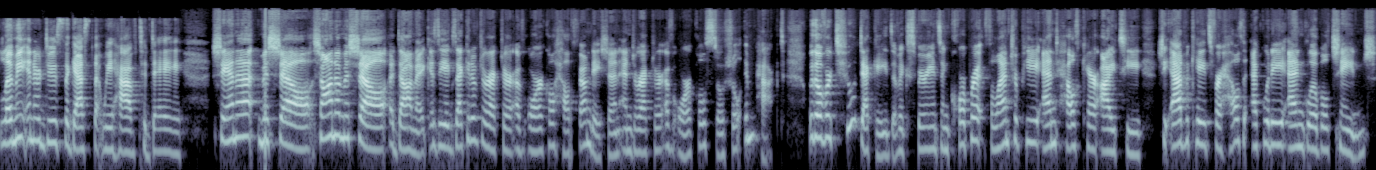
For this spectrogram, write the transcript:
Let me introduce the guest that we have today. Shanna Michelle, Shauna Michelle Adamic is the executive director of Oracle Health Foundation and director of Oracle Social Impact. With over two decades of experience in corporate philanthropy and healthcare IT, she advocates for health equity and global change.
